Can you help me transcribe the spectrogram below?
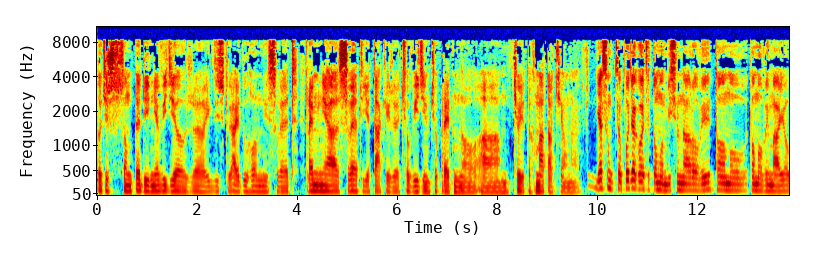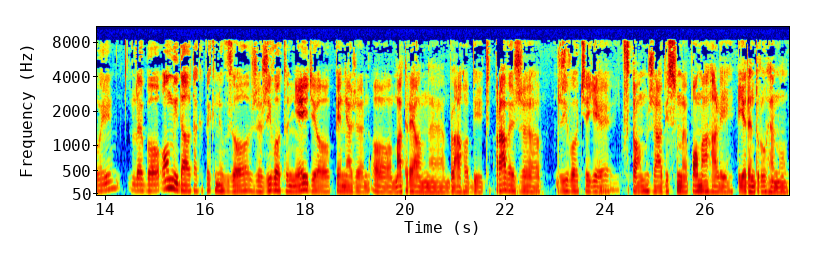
Totiž som tedy nevidel, že existuje aj duhovný svet. Pre mňa svet je taký, že čo vidím, čo pred mnou a čo je to chmatateľné. Ja som chcel poďakovať tomu misionárovi, tomu, Tomovi Majovi, lebo on mi dal také pekný vzor, že život nejde o peniaze, o materiálne blahobyt. Práve, že v živote je v tom, že aby sme pomáhali jeden druhému.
